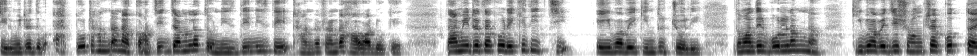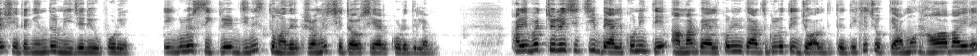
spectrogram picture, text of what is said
চিরমিটা দেবো। এত ঠান্ডা না, কাঁচের জানালা তো নিচ দিয়ে নিচ দিয়ে ঠান্ডা ঠান্ডা হাওয়া ঢোকে। তা আমি এটা দেখো রেখে দিচ্ছি, এইভাবেই কিন্তু চলি। তোমাদের বললাম না, কীভাবে যে সংসার করতে হয় সেটা কিন্তু নিজেরই উপরে। এগুলো সিক্রেট জিনিস তোমাদের সঙ্গে সেটাও শেয়ার করে দিলাম। আর এবার চলে এসেছি ব্যালকনিতে। আমার ব্যালকনির গাছগুলোতে জল দিতে। দেখেছ কেমন হাওয়া বাইরে?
